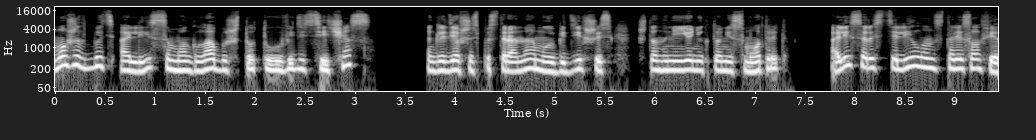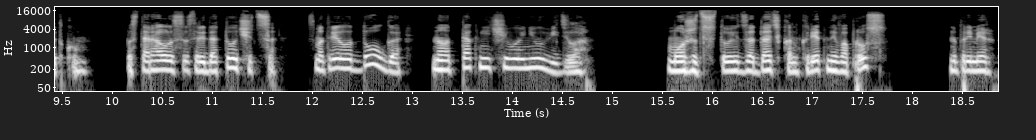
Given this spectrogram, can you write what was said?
может быть, Алиса могла бы что-то увидеть сейчас? Оглядевшись по сторонам и убедившись, что на нее никто не смотрит, Алиса расстелила на столе салфетку. Постаралась сосредоточиться, смотрела долго, но так ничего и не увидела. Может, стоит задать конкретный вопрос? Например,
